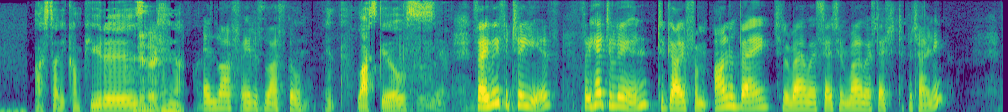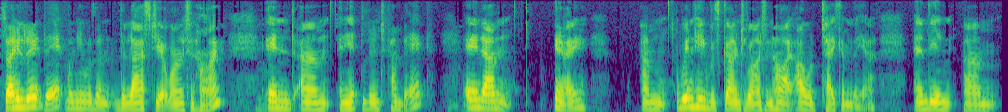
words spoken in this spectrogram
I studied computers Computers. and, And life had his life school. and life skills. So he went for two years. So he had to learn to go from Island Bay to the railway station, railway station to Petone. So he learnt that when he was in the last year at Wellington High, and um, and he had to learn to come back. And um, you know, um, when he was going to Wellington High, I would take him there, and then um,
